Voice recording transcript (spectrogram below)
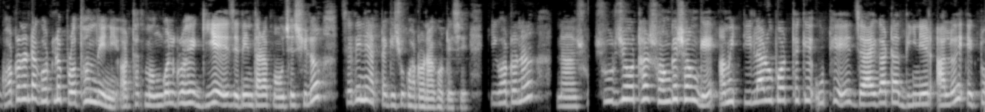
ঘটনাটা ঘটলো প্রথম দিনই, অর্থাৎ মঙ্গল গ্রহে গিয়ে যেদিন তারা পৌঁছেছিল, সেদিনই একটা কিছু ঘটনা ঘটেছে। কী ঘটনা? না সূর্য ওঠার সঙ্গে সঙ্গে আমি টিলার উপর থেকে উঠে জায়গাটা দিনের আলোয় একটু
